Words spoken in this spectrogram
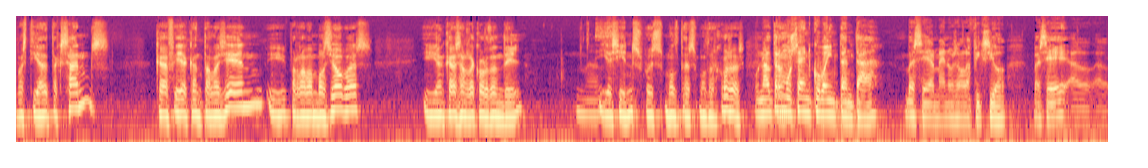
vestia de texans, que feia cantar la gent i parlava amb els joves i encara se'n recorden d'ell. I així, pues, moltes, moltes coses. Un altre mossèn que ho va intentar va ser, almenys en la ficció, va ser el, el,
